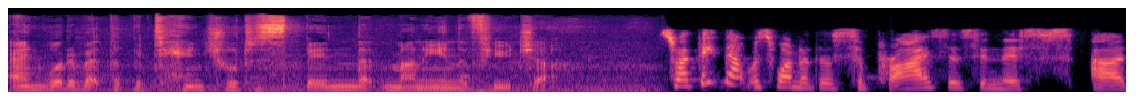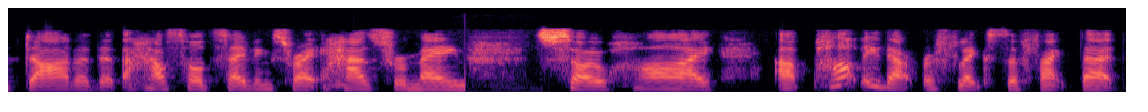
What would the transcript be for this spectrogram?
And what about the potential to spend that money in the future? So I think that was one of the surprises in this uh, data that the household savings rate has remained so high. Uh, partly that reflects the fact that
